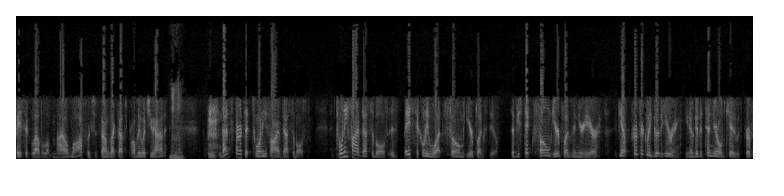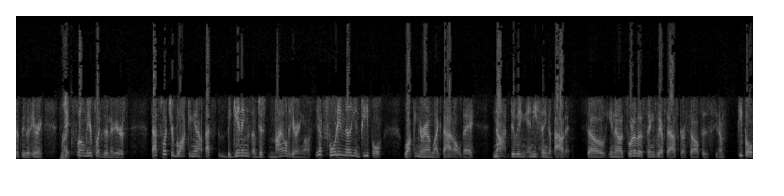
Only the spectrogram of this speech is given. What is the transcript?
basic level of mild loss, which it sounds like that's probably what you had, Mm-hmm. that starts at 25 decibels. 25 decibels is basically what foam earplugs do. So if you stick foam earplugs in your ear, if you have perfectly good hearing, you know, get a 10 year old kid with perfectly good hearing, stick Right. foam earplugs in their ears. That's what you're blocking out. That's the beginnings of just mild hearing loss. You have 40 million people walking around like that all day, not doing anything about it. So, you know, it's one of those things we have to ask ourselves is, you know, people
